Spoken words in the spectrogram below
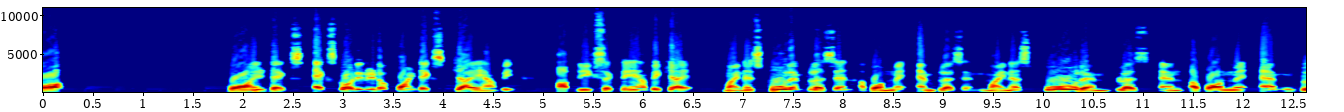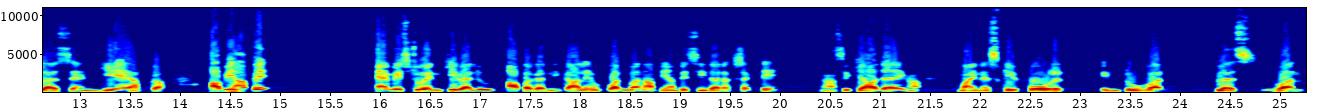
of point x x coordinate of point x क्या है यहाँ पे? आप देख सकते हैं यहाँ पे क्या है? Minus four m plus n upon में m plus n minus four m plus n upon में एम प्लस एन ये है आपका. अब यहाँ पे एम इज़ टू एन की वैल्यू आप अगर निकालें वन वन आप यहाँ पे सीधा रख सकते हैं. यहाँ से क्या आ जाएगा? माइनस के four into one plus one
